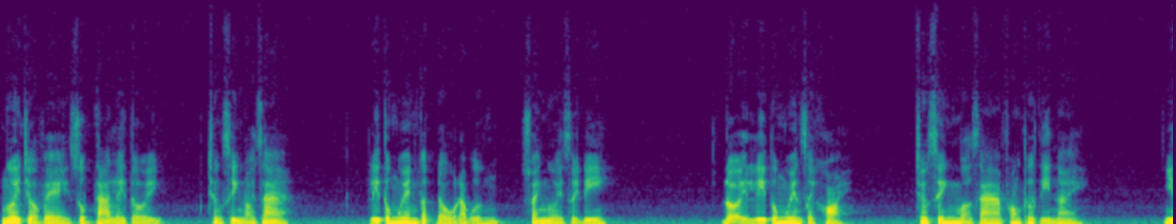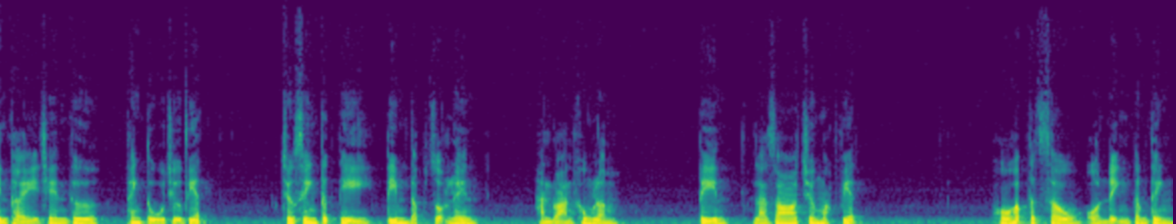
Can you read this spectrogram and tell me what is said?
Người trở về giúp ta lấy tới. Trường sinh nói ra. Lý Tông Nguyên gật đầu đáp ứng, Xoay người rời đi. Đợi Lý Tông Nguyên rời khỏi, Trường sinh mở ra phong thư tín này. Nhìn thấy trên thư Thanh tú chữ viết, Trường sinh tức thì tim đập rộn lên. Hắn đoán không lầm, Tin là do Trương Mặc viết. Hô hấp thật sâu, ổn định tâm tình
